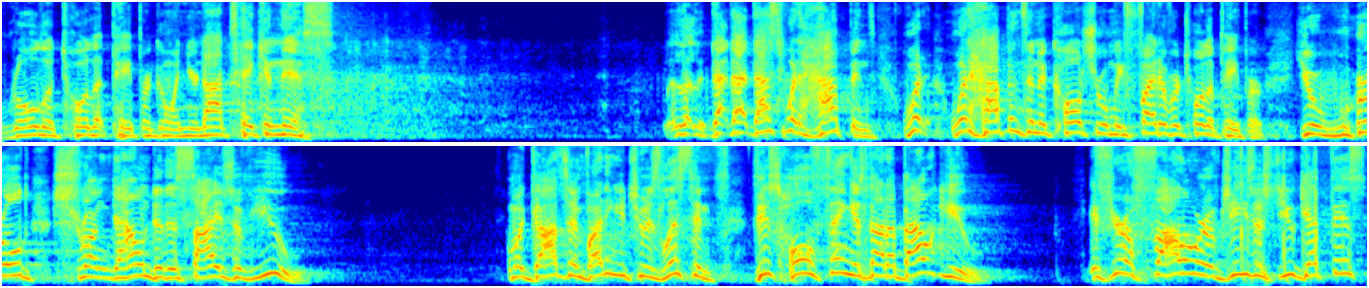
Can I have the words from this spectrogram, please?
roll of toilet paper, going, You're not taking this. That, that, that's what happens. What, what happens in a culture when we fight over toilet paper? Your world shrunk down to the size of you. And what God's inviting you to is listen, this whole thing is not about you. If you're a follower of Jesus, do you get this?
